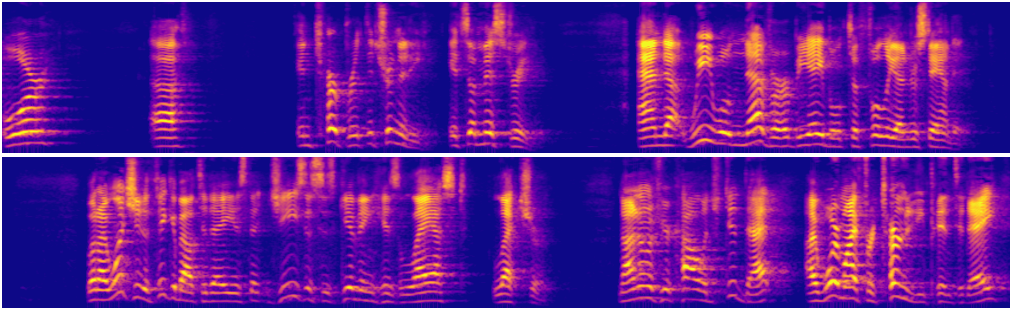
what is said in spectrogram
or uh, interpret the Trinity. It's a mystery. And uh, we will never be able to fully understand it. What I want you to think about today is that Jesus is giving his last lecture. Now, I don't know if your college did that. I wore my fraternity pin today.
